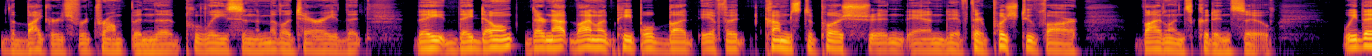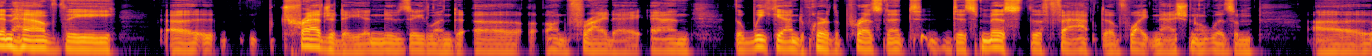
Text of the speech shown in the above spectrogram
the bikers for Trump and the police and the military that they they don't they're not violent people, but if it comes to push and, and if they're pushed too far, violence could ensue. We then have the uh, tragedy in New Zealand uh, on Friday and the weekend where the president dismissed the fact of white nationalism uh,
